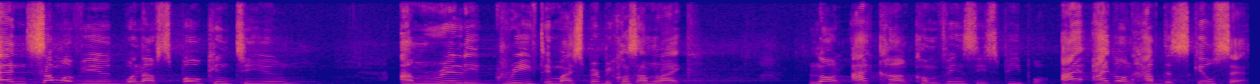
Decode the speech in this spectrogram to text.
And some of you, when I've spoken to you, I'm really grieved in my spirit because I'm like, Lord, I can't convince these people. I, I don't have the skill set.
